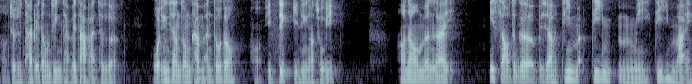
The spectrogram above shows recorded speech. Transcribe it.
啊，就是台北东京、台北大阪这个，我印象中看蛮多的哦，一定一定要注意。好，那我们来。一扫这个比较低低迷低埋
